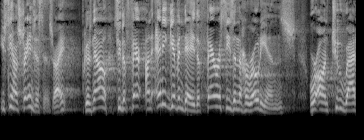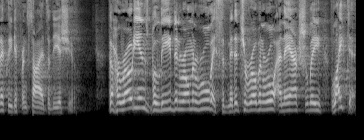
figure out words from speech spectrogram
You see how strange this is, right? Because now, see, the on any given day, the Pharisees and the Herodians were on two radically different sides of the issue. The Herodians believed in Roman rule, they submitted to Roman rule, and they actually liked it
